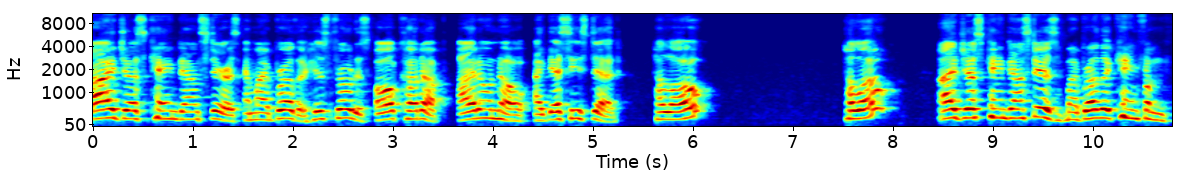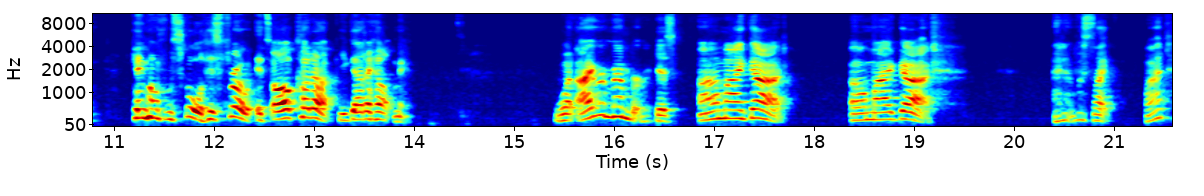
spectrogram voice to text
I just came downstairs and my brother, his throat is all cut up. I don't know. I guess he's dead. Hello? Hello? I just came downstairs. My brother came from came home from school. His throat, it's all cut up. You got to help me. What I remember is, oh my God. Oh my God. And it was like, what?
